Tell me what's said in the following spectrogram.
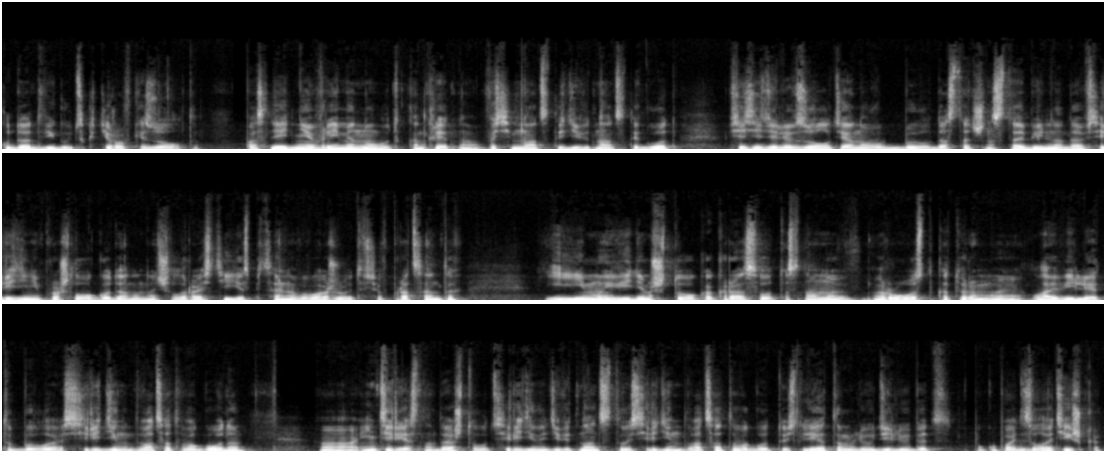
куда двигаются котировки золота. Последнее время, ну вот конкретно 18-19 год, все сидели в золоте, оно было достаточно стабильно, да, в середине прошлого года оно начало расти, я специально вывожу это все в процентах, и мы видим, что как раз вот основной рост, который мы ловили, это было середина 2020 года, а, Интересно, да, что вот середина 19-го, середина 20 года, то есть летом люди любят покупать золотишко,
